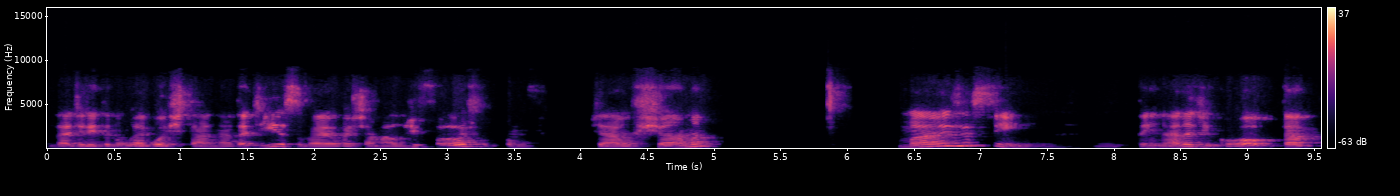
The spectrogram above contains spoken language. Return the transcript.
da direita não vai gostar nada disso, vai, vai chamá-lo de frouxo, como já o chama. Mas, assim, não tem nada de golpe, tá?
